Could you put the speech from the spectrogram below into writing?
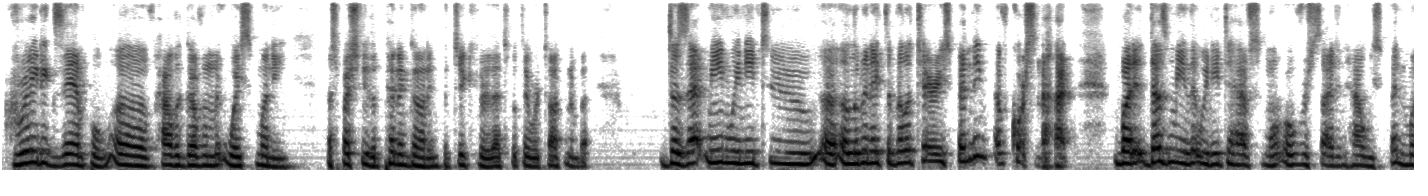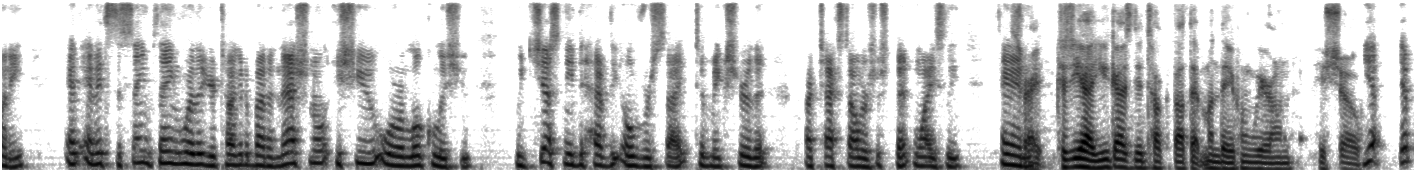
great example of how the government wastes money, especially the Pentagon in particular. That's what they were talking about. Does that mean we need to uh, eliminate the military spending? Of course not. But it does mean that we need to have some more oversight in how we spend money. And, and it's the same thing whether you're talking about a national issue or a local issue. We just need to have the oversight to make sure that our tax dollars are spent wisely. And That's right. Because yeah, you guys did talk about that Monday when we were on his show. Yep, yep,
